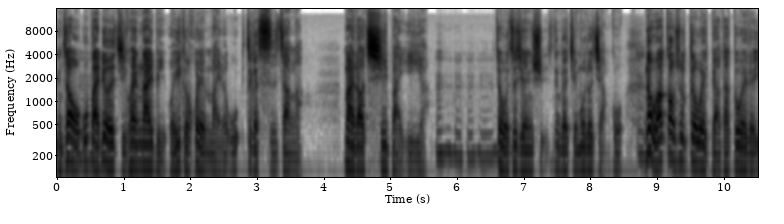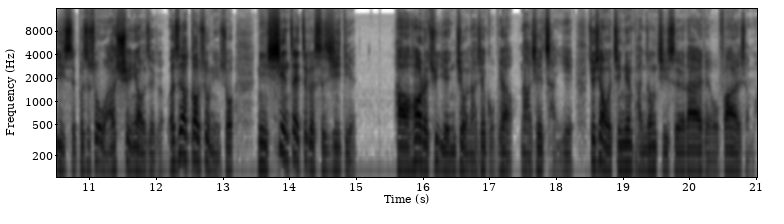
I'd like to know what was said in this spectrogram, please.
你知道我五百六十几块那一笔，我一个会员买了五这个十张啊，卖到七百一啊。这我之前那个节目都讲过。那我要告诉各位，表达各位的意思，不是说我要炫耀这个，而是要告诉你说，你现在这个时机点，好好的去研究哪些股票、哪些产业。就像我今天盘中及时的我发了什么？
